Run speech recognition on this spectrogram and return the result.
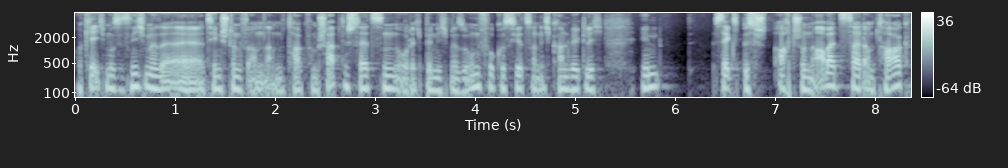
okay, ich muss jetzt nicht mehr äh, zehn Stunden am, am Tag vom Schreibtisch setzen oder ich bin nicht mehr so unfokussiert, sondern ich kann wirklich in sechs bis acht Stunden Arbeitszeit am Tag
